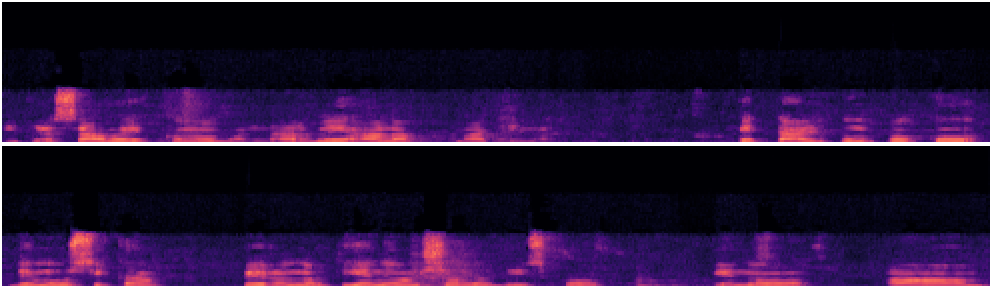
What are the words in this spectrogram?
y ya sabe cómo ganarle a la máquina. ¿Qué tal? Un poco de música, pero no tiene un solo disco que no um,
